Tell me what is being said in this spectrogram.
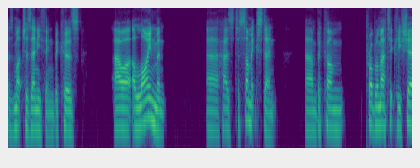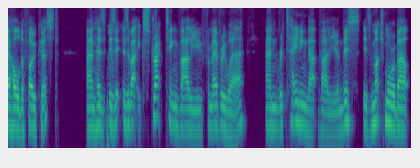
as much as anything because our alignment uh, has to some extent um, become problematically shareholder focused and has is is about extracting value from everywhere and retaining that value. And this is much more about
